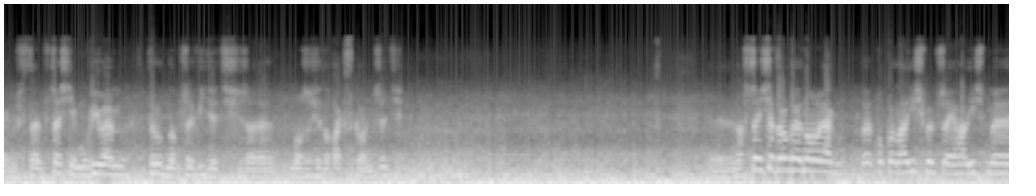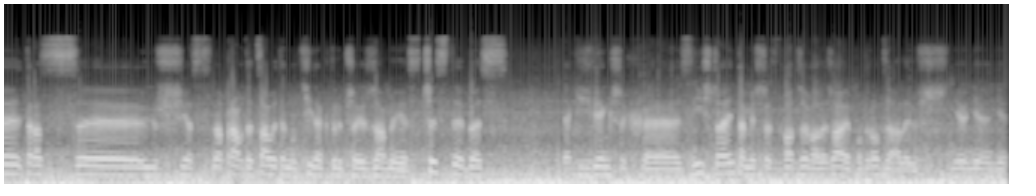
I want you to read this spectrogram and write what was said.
Jak już wcześniej mówiłem, trudno przewidzieć, że może się to tak skończyć. E, Na szczęście drogę, no jak pokonaliśmy, przejechaliśmy, teraz e, już jest naprawdę cały ten odcinek, który przejeżdżamy jest czysty, bez jakichś większych e, zniszczeń. Tam jeszcze dwa drzewa leżały po drodze, ale już nie, nie, nie,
